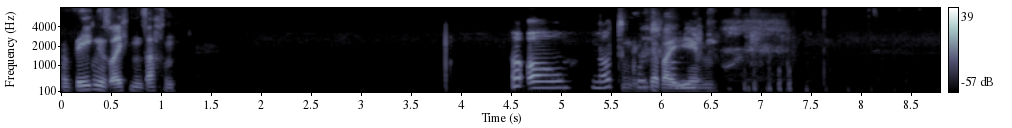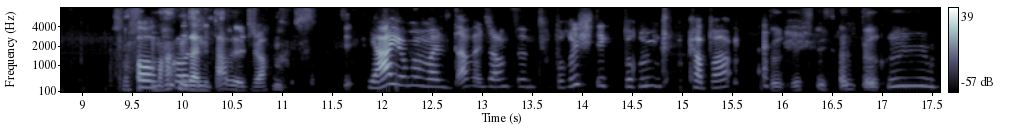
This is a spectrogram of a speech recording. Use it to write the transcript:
Wegen solchen Sachen. Oh oh, not gut. wieder bei ihm. Oh Machen Gott. deine Double Jumps. Ja, Junge, meine Double Jumps sind berüchtigt, berühmt, Kappa. Berüchtigt und berühmt.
